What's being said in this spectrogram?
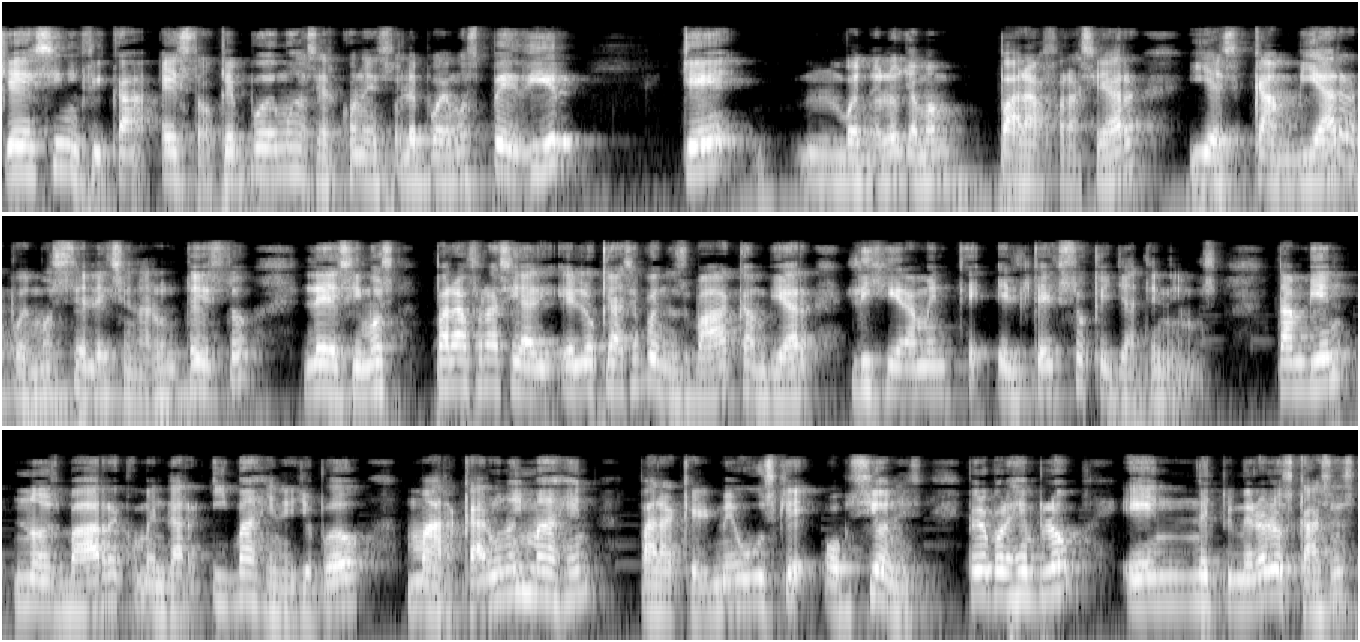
¿Qué significa esto? ¿Qué podemos hacer con esto? Le podemos pedir que, mm, bueno, lo llaman parafrasear y es cambiar, podemos seleccionar un texto, le decimos parafrasear y lo que hace pues nos va a cambiar ligeramente el texto que ya tenemos. También nos va a recomendar imágenes, yo puedo marcar una imagen para que él me busque opciones, pero por ejemplo en el primero de los casos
